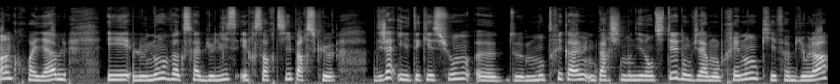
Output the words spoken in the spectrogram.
incroyable. Et le nom Vox Fabulis est ressorti parce que déjà il était question euh, de montrer quand même une partie de mon identité donc via mon prénom qui est Fabiola.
